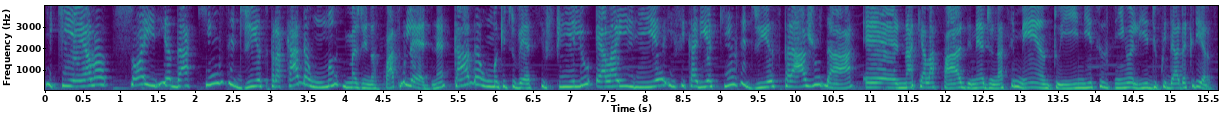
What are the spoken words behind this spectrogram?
e que ela só iria dar 15 dias para cada uma, imagina, quatro mulheres, né? Cada uma que tivesse filho, ela iria e ficaria 15 dias para ajudar é, naquela fase, né, de nascimento e iníciozinho ali de cuidar da criança.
